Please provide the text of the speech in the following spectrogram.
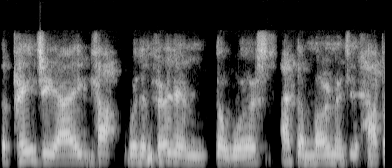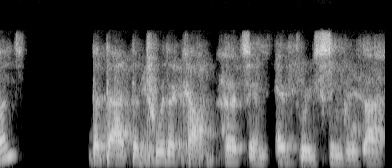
the PGA cut would have hurt him the worst at the moment it happened, but that the Twitter cut hurts him every single day.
